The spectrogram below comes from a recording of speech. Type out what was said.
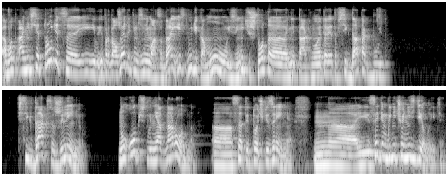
А вот они все трудятся и, и продолжают этим заниматься. Да, есть люди, кому, извините, что-то не так, но это, это всегда так будет. Всегда, к сожалению. Но общество неоднородно э, с этой точки зрения. Э, и с этим вы ничего не сделаете.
